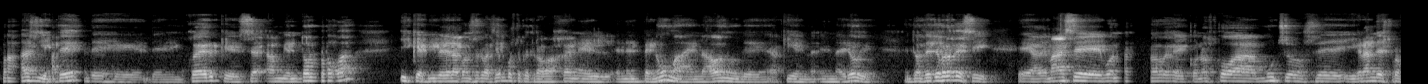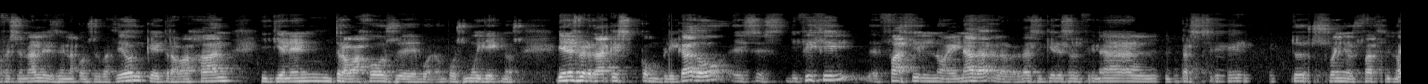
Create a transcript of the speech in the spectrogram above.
más y de, de, mi mujer, que es ambientóloga y que vive de la conservación, puesto que trabaja en el, en el PENUMA, en la ONU, de, aquí en, Nairobi. Entonces yo creo que sí. Eh, además, eh, bueno, eh, conozco a muchos y grandes profesionales en la conservación que trabajan y tienen trabajos, bueno, pues muy dignos. Bien, es verdad que es complicado, es, es difícil, fácil no hay nada, la verdad, si quieres al final perseguir tus sueños fácil no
